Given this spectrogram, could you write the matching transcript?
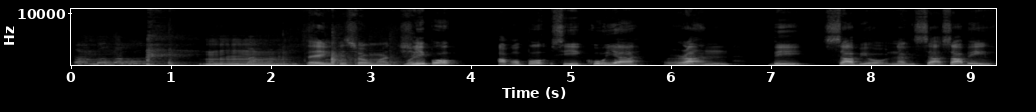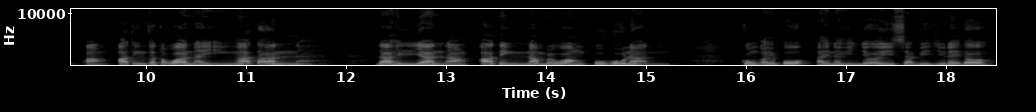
pambabango. Mm, thank you so much. Muli po, ako po si Kuya Ran Di Sabio nagsasabing ang ating katawan ay ingatan dahil yan ang ating number one puhunan. Kung kayo po ay nag-enjoy sa video na ito,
